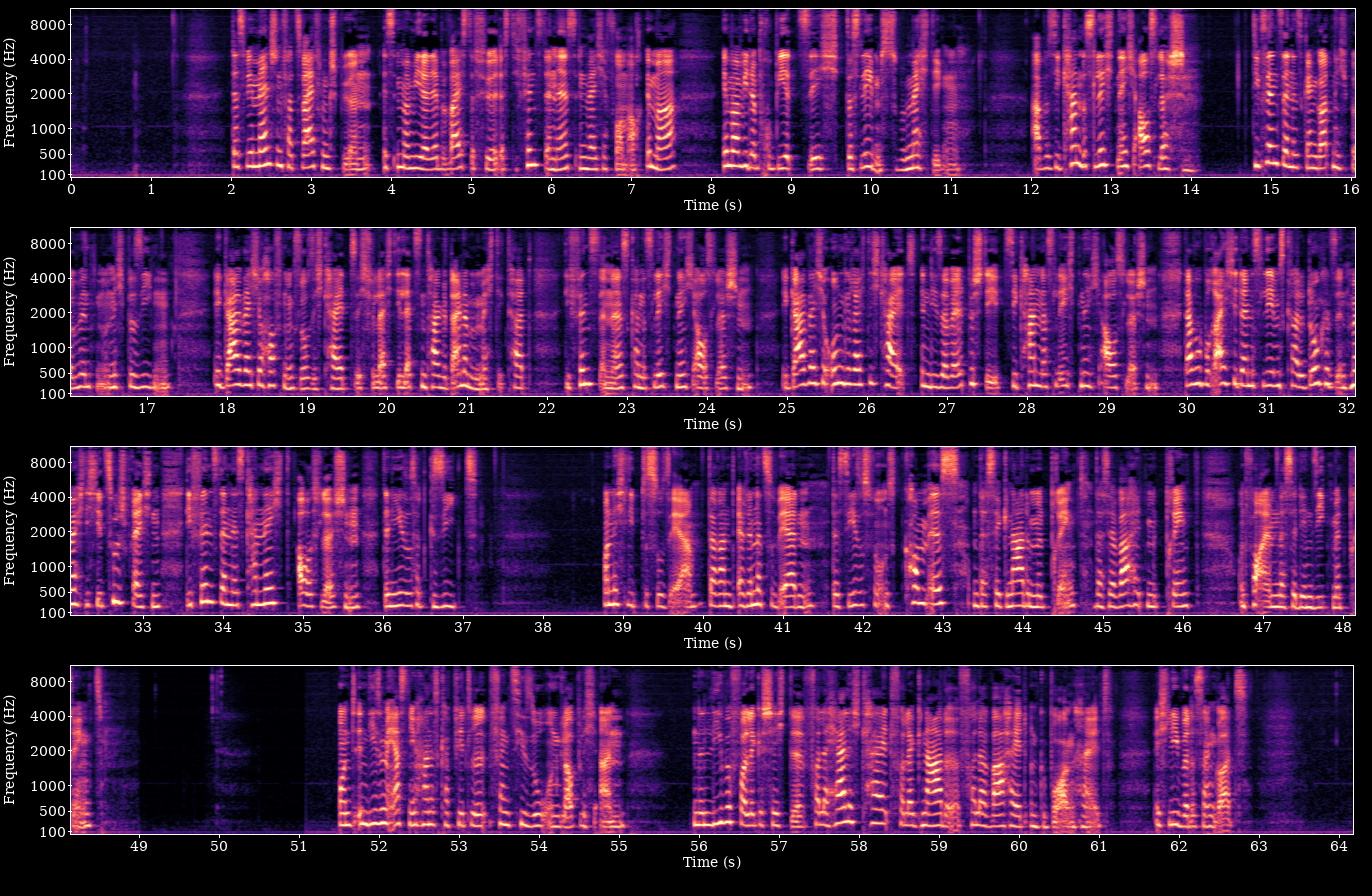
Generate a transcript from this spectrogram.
Dass wir Menschen Verzweiflung spüren, ist immer wieder der Beweis dafür, dass die Finsternis, in welcher Form auch immer, immer wieder probiert, sich des Lebens zu bemächtigen. Aber sie kann das Licht nicht auslöschen. Die Finsternis kann Gott nicht überwinden und nicht besiegen. Egal welche Hoffnungslosigkeit sich vielleicht die letzten Tage deiner bemächtigt hat, die Finsternis kann das Licht nicht auslöschen. Egal welche Ungerechtigkeit in dieser Welt besteht, sie kann das Licht nicht auslöschen. Da wo Bereiche deines Lebens gerade dunkel sind, möchte ich dir zusprechen, die Finsternis kann nicht auslöschen, denn Jesus hat gesiegt. Und ich liebe es so sehr, daran erinnert zu werden, dass Jesus für uns gekommen ist und dass er Gnade mitbringt, dass er Wahrheit mitbringt und vor allem, dass er den Sieg mitbringt. Und in diesem ersten Johanneskapitel fängt sie so unglaublich an. Eine liebevolle Geschichte, voller Herrlichkeit, voller Gnade, voller Wahrheit und Geborgenheit. Ich liebe das an Gott.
